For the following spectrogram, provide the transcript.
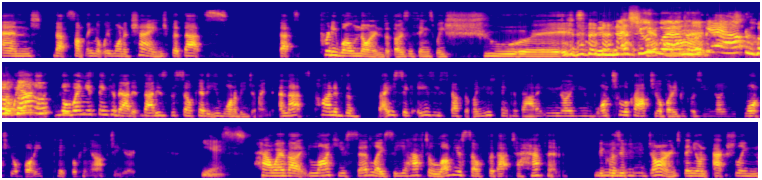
and that's something that we want to change, but that's that's pretty well known that those are things we should. that should work. Look out. but we actually, well, when you think about it, that is the self care that you want to be doing, and that's kind of the basic, easy stuff that when you think about it, you know you want to look after your body because you know you want your body to keep looking after you. Yes. However, like you said, Lesa, you have to love yourself for that to happen. Because mm. if you don't, then you're actually,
